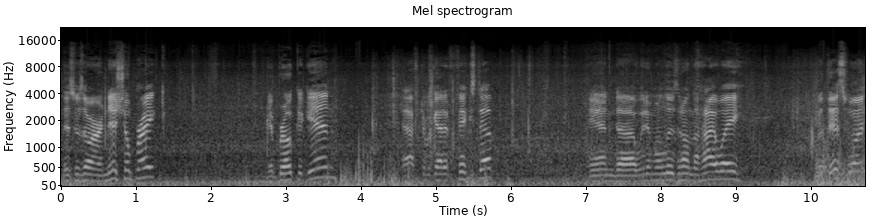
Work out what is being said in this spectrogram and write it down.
This was our initial brake. It broke again after we got it fixed up and uh, we didn't want to lose it on the highway but this one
